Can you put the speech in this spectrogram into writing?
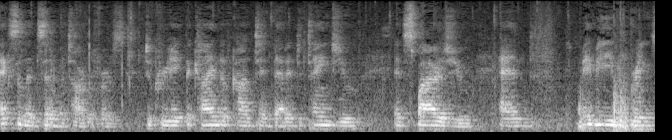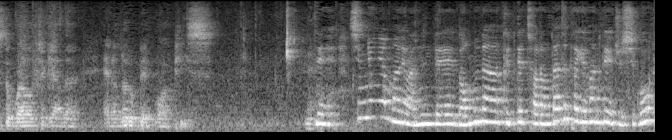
excellent cinematographers to create the kind of content that entertains you, inspires you, and maybe even brings the world together in a little bit more peace. 네, 16년 만에 왔는데 너무나 그때처럼 따뜻하게 환대해 주시고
